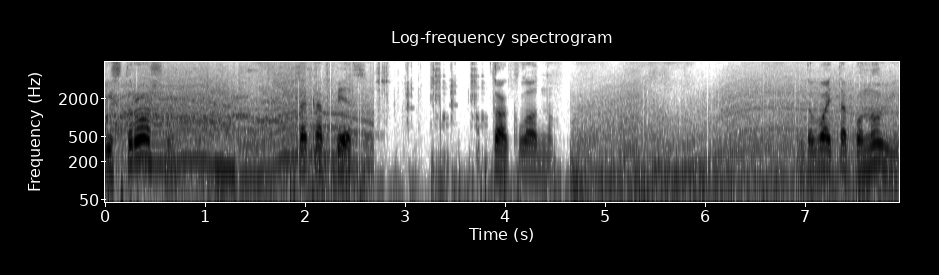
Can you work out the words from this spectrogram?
і страшно. Це капець. Так, ладно. Давайте по новій.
